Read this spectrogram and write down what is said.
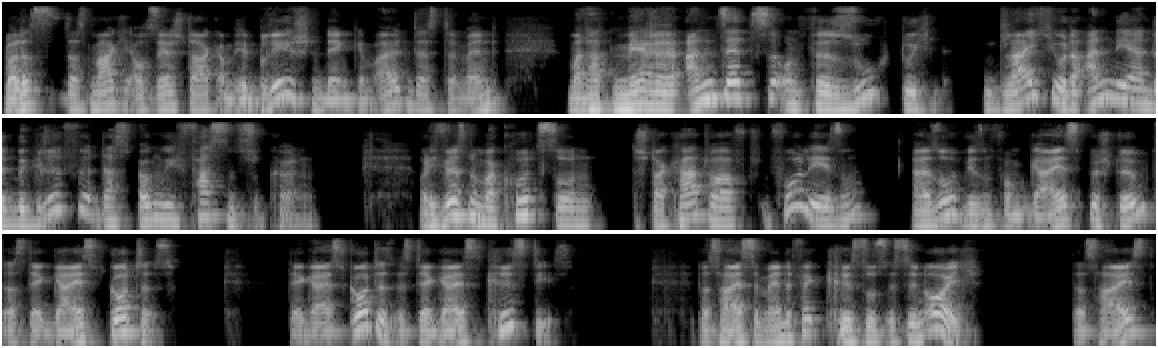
Weil das, das mag ich auch sehr stark am Hebräischen denken, im Alten Testament. Man hat mehrere Ansätze und versucht durch gleiche oder annähernde Begriffe das irgendwie fassen zu können. Und ich will es nur mal kurz so staccatohaft vorlesen. Also, wir sind vom Geist bestimmt, das ist der Geist Gottes. Der Geist Gottes ist der Geist Christis. Das heißt im Endeffekt, Christus ist in euch. Das heißt,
